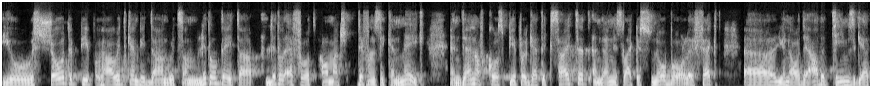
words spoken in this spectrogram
you show the people how it can be done with some little data, little effort, how much difference it can make. And then, of course, people get excited, and then it's like a snowball effect. Uh, you know, the other teams get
